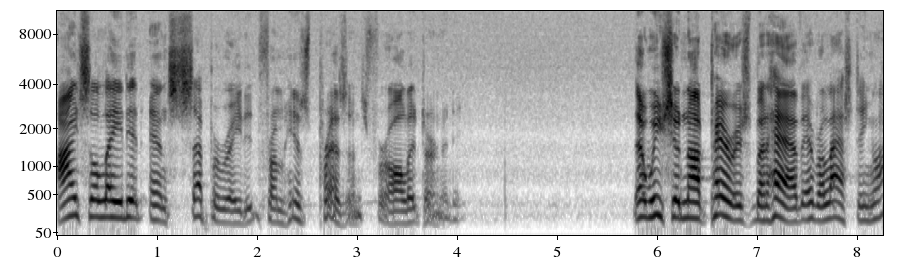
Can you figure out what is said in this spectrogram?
isolated and separated from his presence for all eternity. That we should not perish but have everlasting life.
